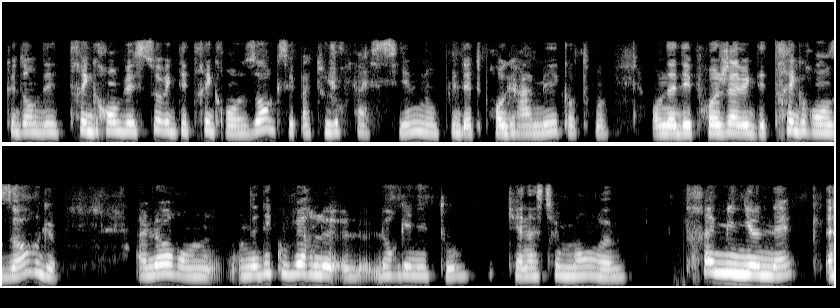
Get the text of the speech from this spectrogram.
que dans des très grands vaisseaux avec des très grands orgues. C'est pas toujours facile non plus d'être programmé quand on, on, a des projets avec des très grands orgues. Alors, on, a découvert l'organetto, qui est un instrument euh, très mignonnet.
